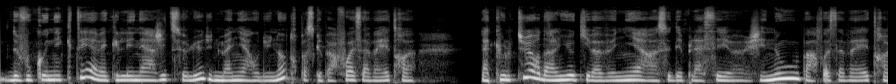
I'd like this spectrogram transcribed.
de vous connecter avec l'énergie de ce lieu d'une manière ou d'une autre, parce que parfois ça va être la culture d'un lieu qui va venir se déplacer euh, chez nous. Parfois, ça va être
